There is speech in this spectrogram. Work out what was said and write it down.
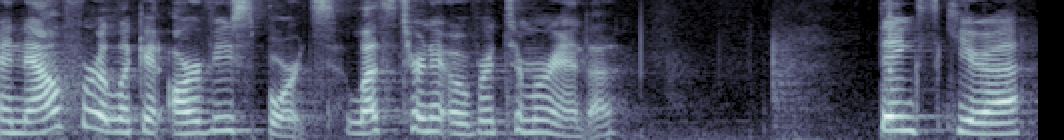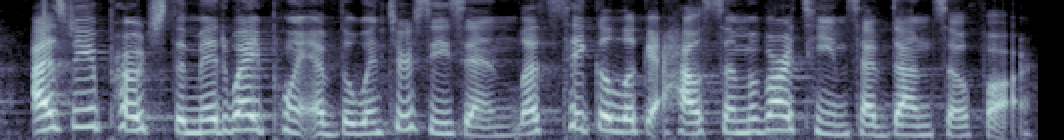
And now for a look at RV sports. Let's turn it over to Miranda. Thanks, Kira. As we approach the midway point of the winter season, let's take a look at how some of our teams have done so far.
